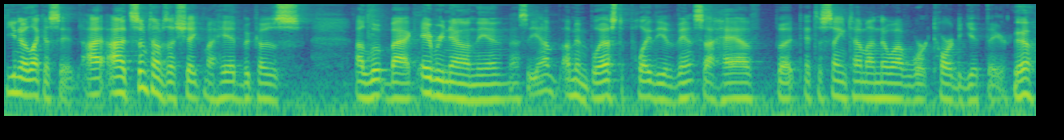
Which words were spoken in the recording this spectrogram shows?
you know, like I said, I, I sometimes I shake my head because I look back every now and then. And I say, yeah, I've, I've been blessed to play the events I have, but at the same time, I know I've worked hard to get there. Yeah.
